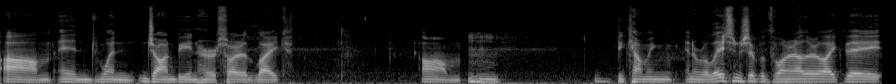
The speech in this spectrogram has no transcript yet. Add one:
Um, and when John B and her started like, um, Mm-hmm. becoming in a relationship with one another like they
